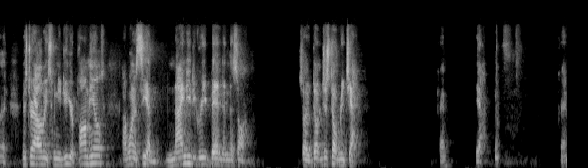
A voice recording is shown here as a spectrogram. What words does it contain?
Good. Mr. Alois, when you do your palm heels, I want to see a 90 degree bend in this arm. So don't, just don't reach out. Okay? Yeah. Okay. Let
